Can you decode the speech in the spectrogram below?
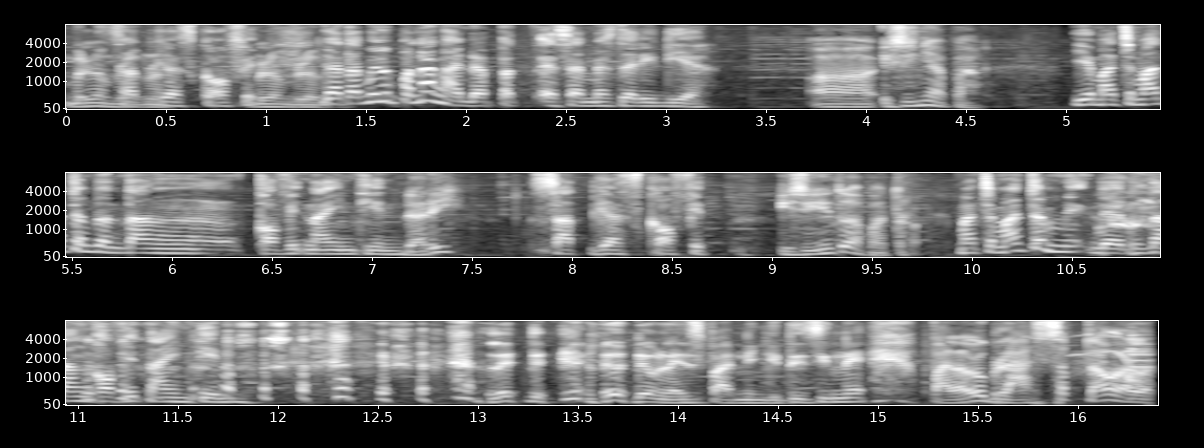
Belum, belum, Satgas belum. Covid? Belum, belum. Nggak, tapi lu pernah nggak dapat SMS dari dia? Eh, Isinya apa? Ya macam-macam tentang COVID-19. Dari Satgas Covid. Isinya itu apa Tro? Macam-macam tentang COVID-19. lu, lu udah mulai spanding gitu sih Nek Pala lu berasap tau gak lo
